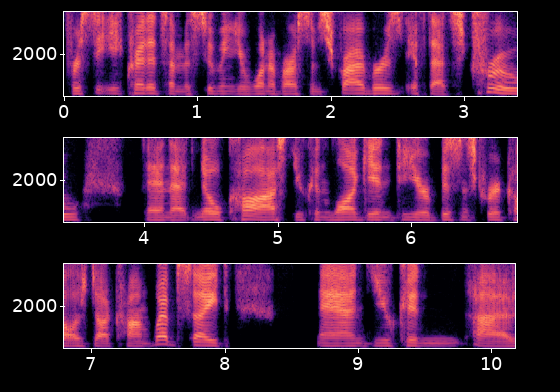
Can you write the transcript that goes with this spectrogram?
for CE credits, I'm assuming you're one of our subscribers. If that's true, then at no cost, you can log into your businesscareercollege.com website and you can uh,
